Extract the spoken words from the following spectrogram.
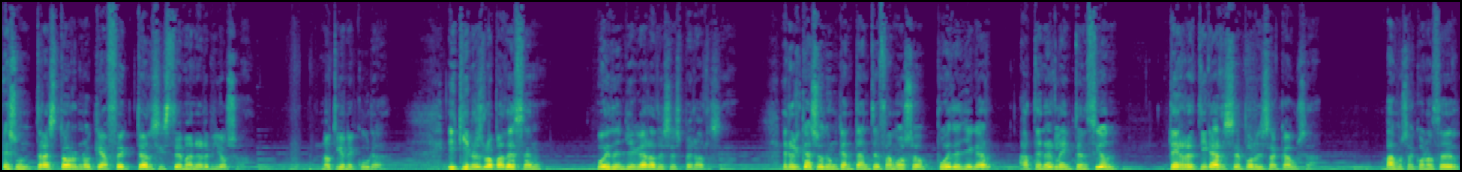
es un trastorno que afecta al sistema nervioso. No tiene cura y quienes lo padecen pueden llegar a desesperarse. En el caso de un cantante famoso puede llegar a tener la intención de retirarse por esa causa. Vamos a conocer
